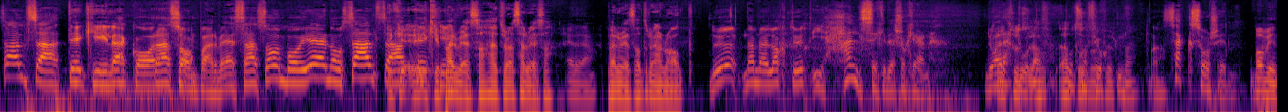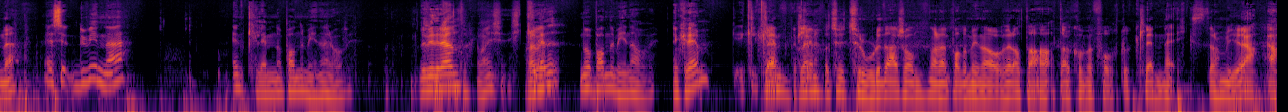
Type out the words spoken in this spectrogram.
Salsa, tequila, corazón, cerveza, son bueno. Salsa, Ikke, ikke Pervesa. Jeg tror det er Cerveza. Er det det? Pervesa tror jeg er noe annet. Du, den ble lagt ut i helsike, det er sjokkerende. Du har rett, 2000, Olav. ja, 2014. 2014, ja. Seks år siden. Hva vinner jeg? Jeg sy du vinner en klem når pandemien er over. Du vinner en. Det var en Hva klem vinner? når pandemien er over. En krem? Klem. Klem. Og tror- du det er sånn når den pandemien er over, at da, da kommer folk til å klemme ekstra mye? Ja, ja,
